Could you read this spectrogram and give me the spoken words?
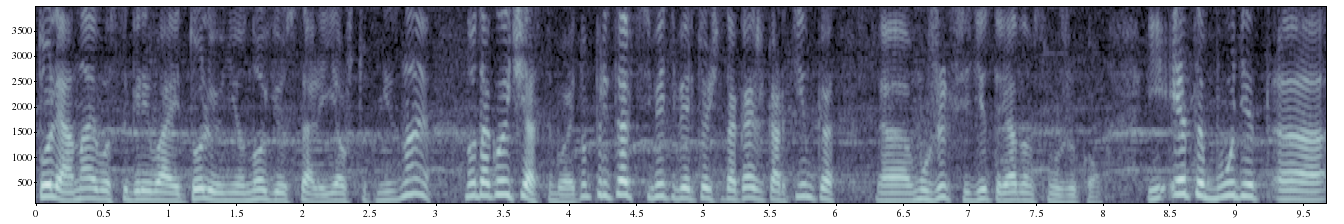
то ли она его согревает, то ли у нее ноги устали, я уж тут не знаю, но такое часто бывает. Ну, представьте себе теперь точно такая же картинка, э, мужик сидит рядом с мужиком. И это будет, э,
